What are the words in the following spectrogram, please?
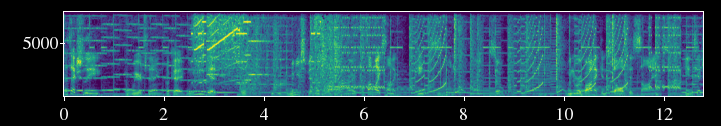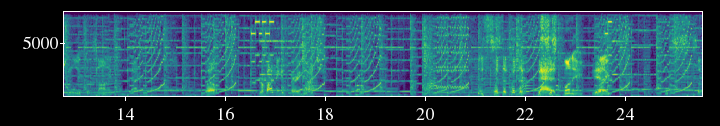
That's actually a weird thing. Okay, when you hit the, when you spin the block, right? It's not like Sonic it, right? So when Robotnik installed his signs, he intentionally put Sonic on the back of the Well, Robotnik is very much It's puts a puts a It's bad just funny. Yeah. Like, it's so,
